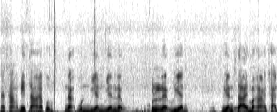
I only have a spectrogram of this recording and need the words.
คาถาเมตตาครับผมณวนเวียนเวียนและวนและเวียน เวียนซ้ายมหาฉัน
